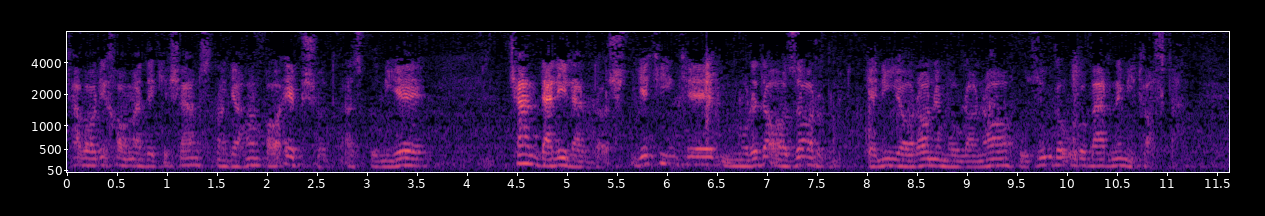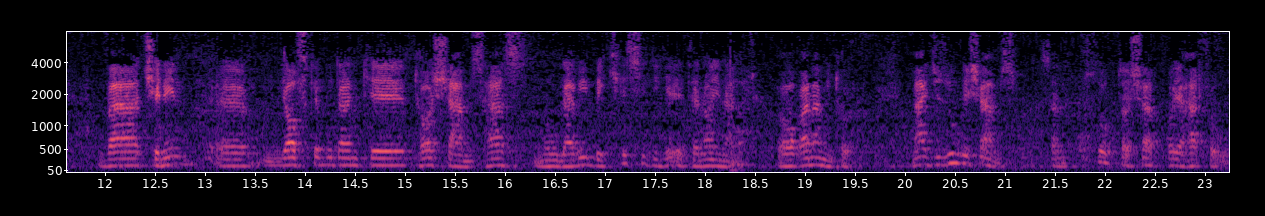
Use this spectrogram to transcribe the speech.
تواریخ آمده که شمس ناگهان قائب شد از بونیه. چند دلیل داشت. یکی اینکه مورد آزار بود. یعنی یاران مولانا حضور او رو بر نمیتافتن. و چنین یافته بودن که تا شمس هست مولوی به کسی دیگه اعتنایی نداره. واقعا همینطور مجذوب شمس بود. مثلا صبح تا شب پای حرف او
